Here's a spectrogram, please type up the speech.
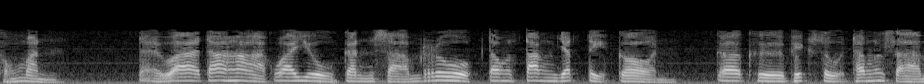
ของมัน แต่ว่าถ้าหากว่าอยู่กันสามรูปต้องตั้งยติก่อน ก็คือภิกษุทั้งสาม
